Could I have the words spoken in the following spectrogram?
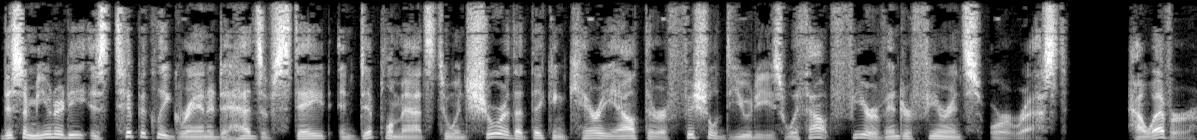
This immunity is typically granted to heads of state and diplomats to ensure that they can carry out their official duties without fear of interference or arrest. However,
